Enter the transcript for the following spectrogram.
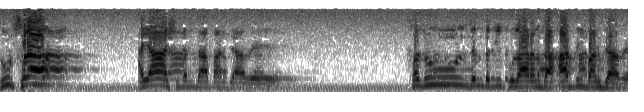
دوسرا، عیاش بندہ بن جاوے، فضول زندگی گزارن دا عادی بن جاوے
